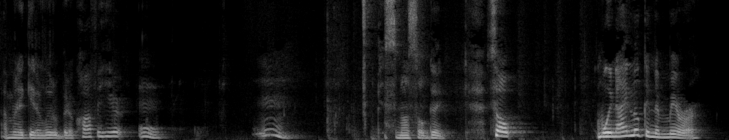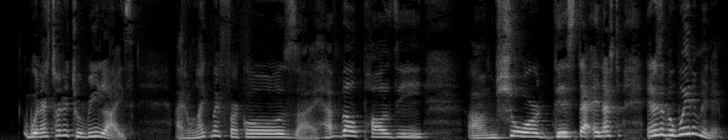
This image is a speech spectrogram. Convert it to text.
I'm going to get a little bit of coffee here. Mmm. Mmm. Smells so good. So, when I look in the mirror, when I started to realize I don't like my freckles, I have Bell palsy, I'm sure this, that, and I, and I said, but wait a minute,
